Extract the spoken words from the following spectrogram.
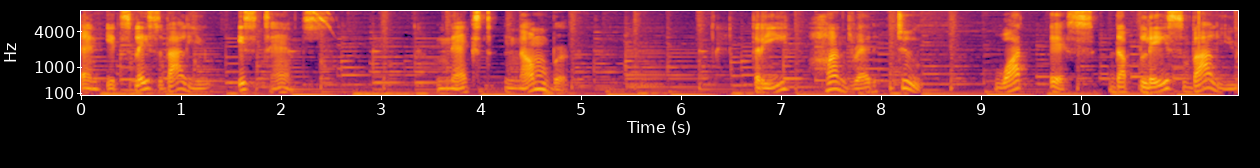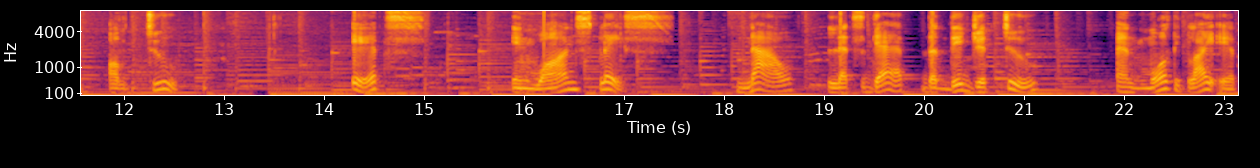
and its place value is tens. Next number 302. What is the place value of 2? It's in ones place. Now, let's get the digit 2 and multiply it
